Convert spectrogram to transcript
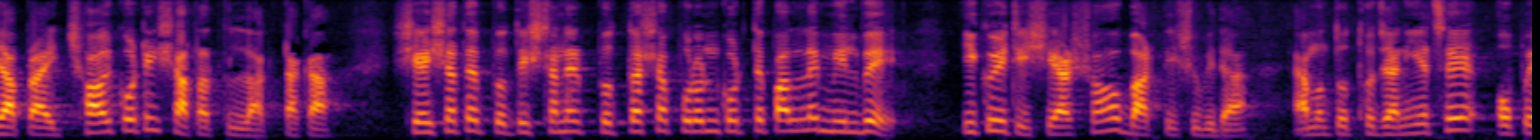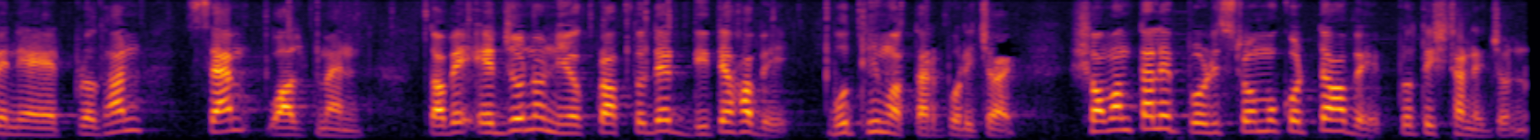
যা প্রায় ছয় কোটি সাতাত্তর লাখ টাকা। সেই সাথে প্রতিষ্ঠানের প্রত্যাশা পূরণ করতে পারলে মিলবে ইকুইটি শেয়ার সহ বাড়তি সুবিধা। এমন তথ্য জানিয়েছে ওপেনআই এর প্রধান স্যাম ওয়াল্টম্যান। তবে এর জন্য নিয়োগপ্রাপ্তদের দিতে হবে বুদ্ধিমত্তার পরিচয়। সমানতালে পরিশ্রমও করতে হবে প্রতিষ্ঠানের জন্য।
